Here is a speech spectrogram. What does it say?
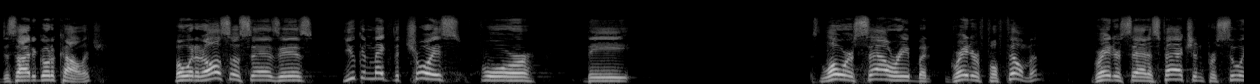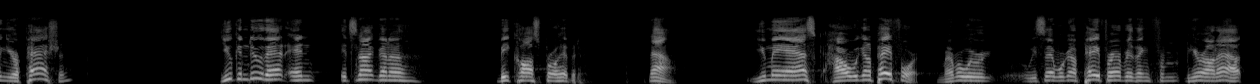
decide to go to college. But what it also says is you can make the choice for the lower salary but greater fulfillment, greater satisfaction pursuing your passion, you can do that and it's not going to be cost prohibitive. Now, you may ask, how are we going to pay for it? Remember, we, were, we said we're going to pay for everything from here on out.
